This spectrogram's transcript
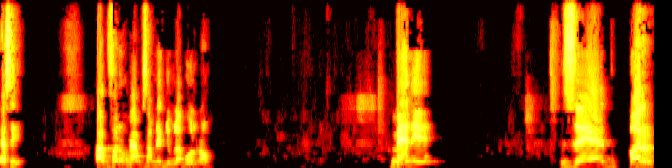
ایسے اب فروغ میں آپ کے سامنے ایک جملہ بول رہا ہوں۔ میں نے زید پر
